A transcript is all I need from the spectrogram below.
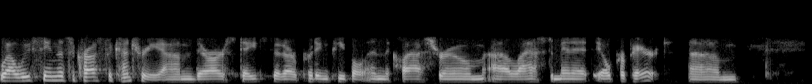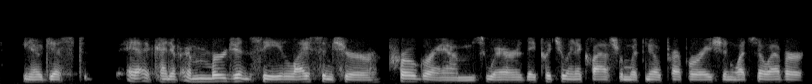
Well, we've seen this across the country. Um, there are states that are putting people in the classroom uh, last minute, ill prepared. Um, you know, just kind of emergency licensure programs where they put you in a classroom with no preparation whatsoever.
